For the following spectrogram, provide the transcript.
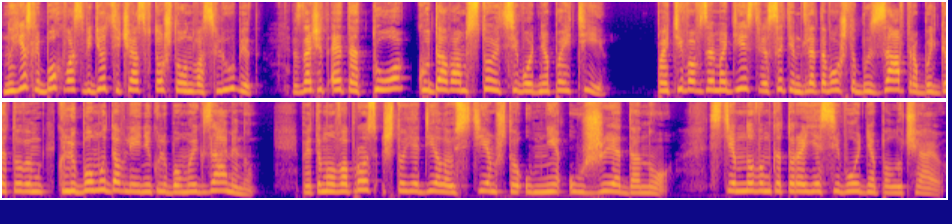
Но если Бог вас ведет сейчас в то, что Он вас любит, значит, это то, куда вам стоит сегодня пойти. Пойти во взаимодействие с этим для того, чтобы завтра быть готовым к любому давлению, к любому экзамену. Поэтому вопрос, что я делаю с тем, что у меня уже дано, с тем новым, которое я сегодня получаю,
